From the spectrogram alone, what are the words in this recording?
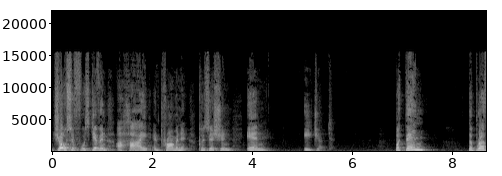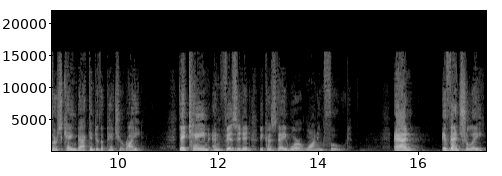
Joseph was given a high and prominent position in Egypt. But then the brothers came back into the picture, right? They came and visited because they were wanting food. And eventually,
